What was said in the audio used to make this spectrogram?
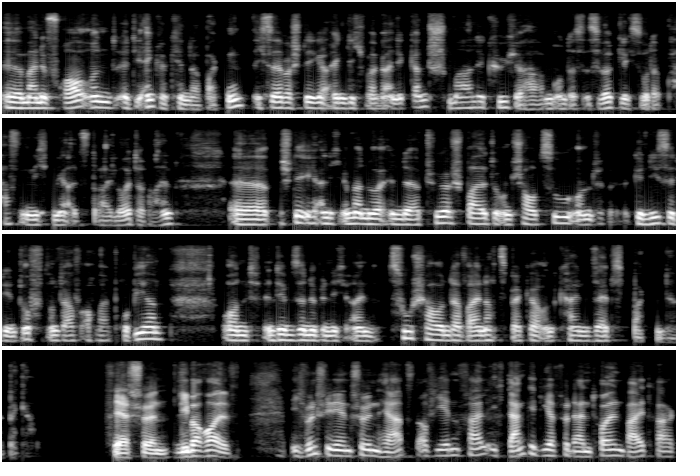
Äh, meine Frau und äh, die Enkelkinder backen. Ich selber stehe eigentlich, weil wir eine ganz schmale Küche haben und das ist wirklich so, da passen nicht mehr als drei Leute rein, äh, stehe ich eigentlich immer nur in der Türspalte und schaue zu und genieße den Duft und darf auch mal probieren. Und in dem Sinne bin ich ein zuschauender Weihnachtsbäcker und kein selbstbackender Bäcker. Sehr schön. Lieber Rolf, ich wünsche dir einen schönen Herbst auf jeden Fall. Ich danke dir für deinen tollen Beitrag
